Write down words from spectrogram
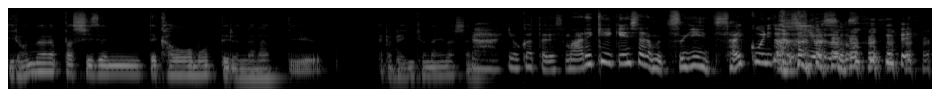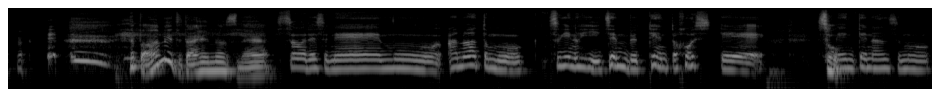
いろんなやっぱ自然って顔を持ってるんだなっていうやっぱ勉強になりましたね。あーよかったです、まあ、あれ経験したらもう次最高に楽しい夜だと思うんで やっぱ雨って大変なんですね。そうですね。もうあの後も次の日全部テント干してメンテナンスも。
